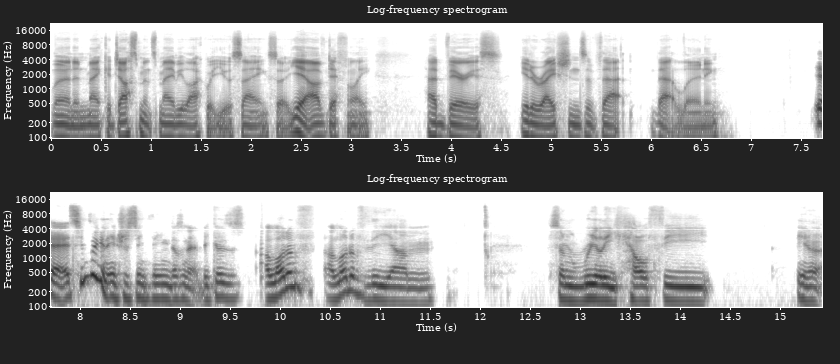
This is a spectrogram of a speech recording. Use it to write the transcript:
learn and make adjustments maybe like what you were saying. So yeah i've definitely had various iterations of that that learning. Yeah it seems like an interesting thing doesn't it? Because a lot of a lot of the um some really healthy you know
